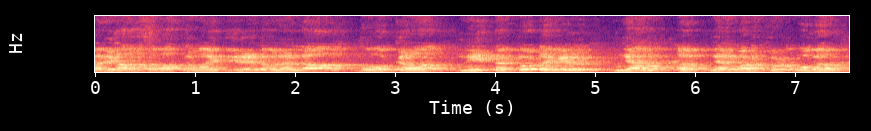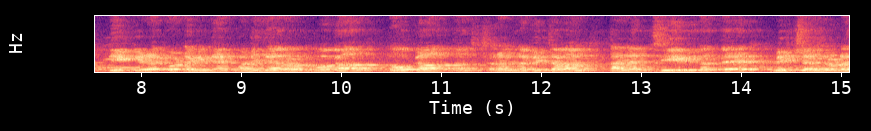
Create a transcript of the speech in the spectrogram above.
പരിഹാസപാത്രമായി തീരേണ്ടവനല്ല. നോക്ക നീ തെക്കോട്ടെങ്കിൽ ഞാൻ ഞാൻ വടക്കോട്ട് പോകാം. നീ കിഴക്കോട്ടെങ്കിൽ ഞാൻ പടിഞ്ഞാറോട്ട് പോകാം. നോക്ക ദർശനം ലഭിച്ചവൻ തന്റെ ജീവിതത്തെ മിഷനിലൂടെ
